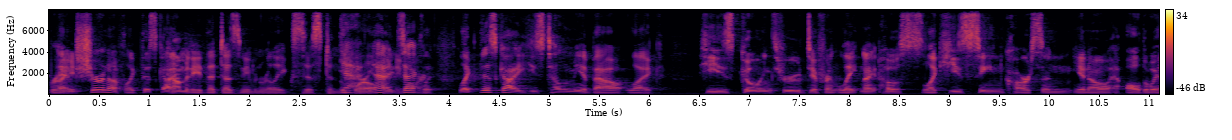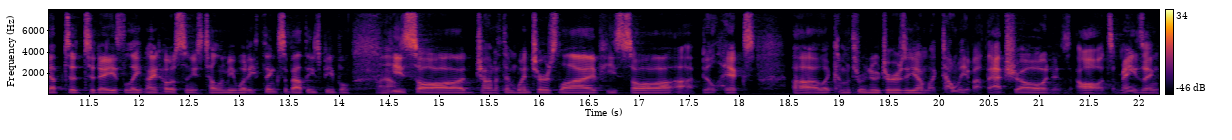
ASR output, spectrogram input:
Right. And sure enough, like this guy Comedy that doesn't even really exist in the yeah, world. Yeah, anymore. exactly. Like this guy, he's telling me about like he's going through different late night hosts. Like he's seen Carson, you know, all the way up to today's late night hosts, and he's telling me what he thinks about these people. He saw Jonathan Winters live. He saw uh, Bill Hicks. Uh, like coming through New Jersey, I'm like, tell me about that show, and it's oh, it's amazing.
